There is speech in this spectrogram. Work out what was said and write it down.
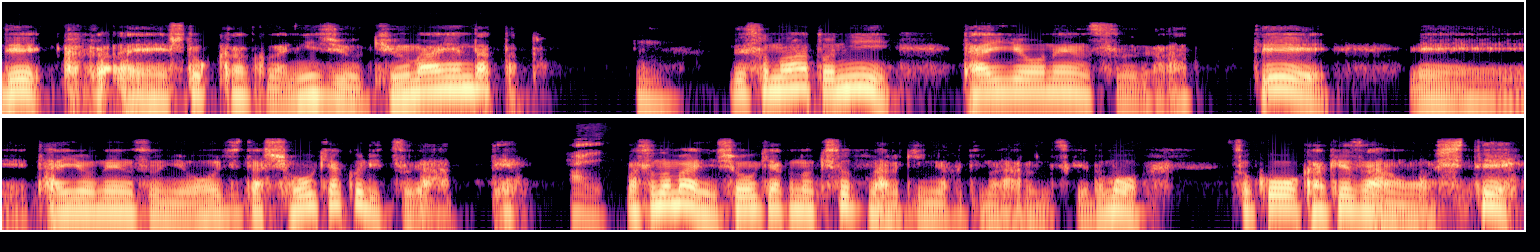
えー取得価格が29万円だったと。うんで、その後に耐用年数があって、えー耐用年数に応じた償却率があって、はいまあ、その前に償却の基礎となる金額というのがあるんですけれども、そこを掛け算をして、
